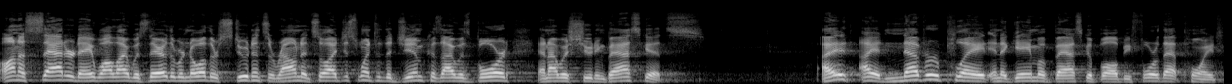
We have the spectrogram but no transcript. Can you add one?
on a Saturday while I was there, there were no other students around, and so I just went to the gym because I was bored and I was shooting baskets. I, I had never played in a game of basketball before that point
